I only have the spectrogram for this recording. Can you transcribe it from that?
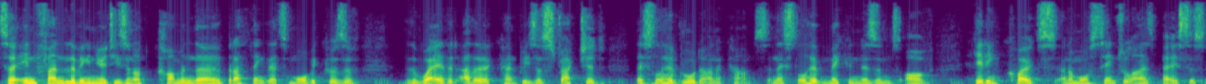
So in-fund living annuities are not common though, but I think that's more because of the way that other countries are structured. They still have drawdown accounts and they still have mechanisms of getting quotes on a more centralized basis.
